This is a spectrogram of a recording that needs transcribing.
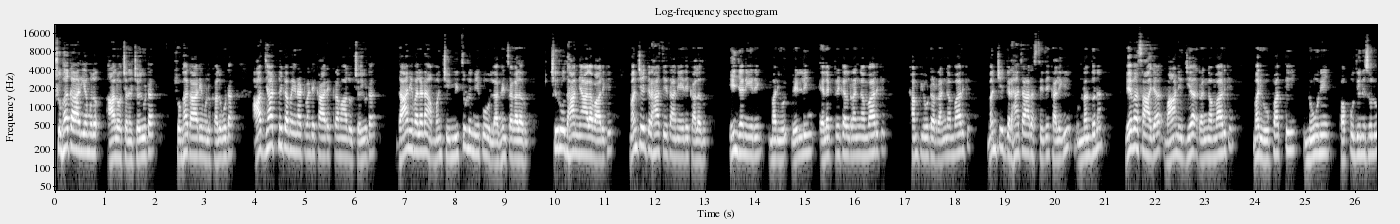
శుభకార్యములు ఆలోచన చేయుట శుభకార్యములు కలుగుట ఆధ్యాత్మికమైనటువంటి కార్యక్రమాలు చేయుట దాని వలన మంచి మిత్రులు మీకు లభించగలరు. చిరుధాన్యాల వారికి మంచి గ్రహస్థిత అనేది కలదు. ఇంజనీరింగ్ మరియు వెల్డింగ్ ఎలక్ట్రికల్ రంగం వారికి కంప్యూటర్ రంగం వారికి మంచి గ్రహచార స్థితి కలిగి ఉన్నందున వ్యవసాయ వాణిజ్య రంగం వారికి మరియు పత్తి నూనె పప్పు దినుసులు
